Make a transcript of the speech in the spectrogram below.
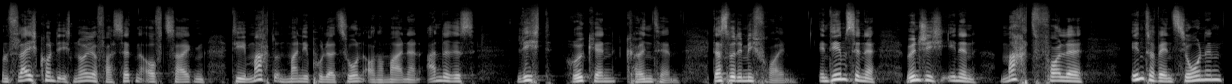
Und vielleicht konnte ich neue Facetten aufzeigen, die Macht und Manipulation auch nochmal in ein anderes Licht rücken könnten. Das würde mich freuen. In dem Sinne wünsche ich Ihnen machtvolle Interventionen,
